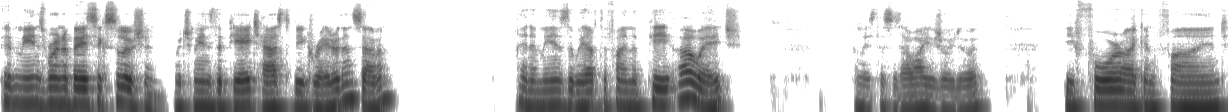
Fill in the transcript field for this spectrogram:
it means we're in a basic solution, which means the pH has to be greater than seven. And it means that we have to find the pOH, at least this is how I usually do it, before I can find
